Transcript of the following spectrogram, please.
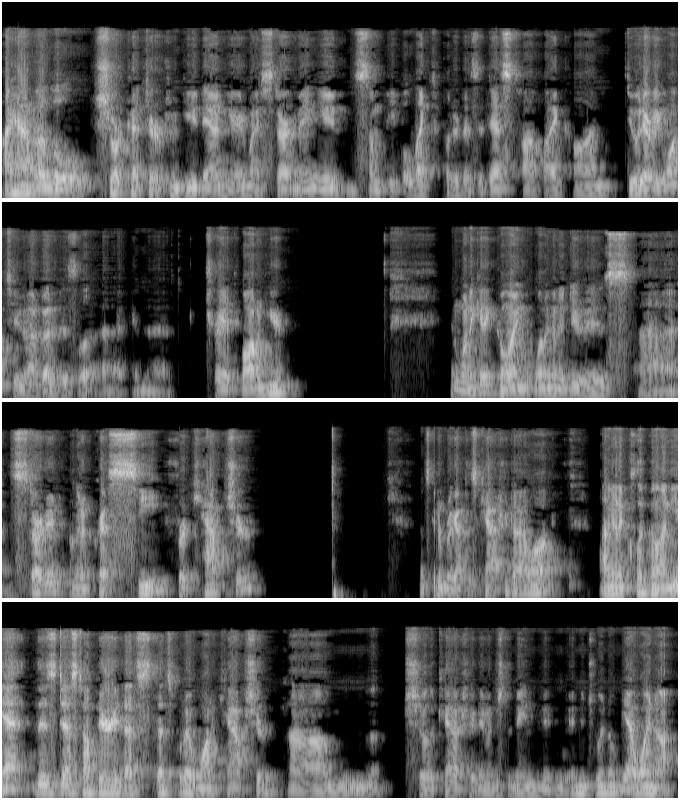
I have a little shortcut to IrfanView down here in my start menu. Some people like to put it as a desktop icon. Do whatever you want to. I've got it as uh, in the tray at the bottom here. And when I get it going, what I'm going to do is uh, start it. I'm going to press C for capture. That's going to bring up this capture dialog. I'm going to click on, yeah, this desktop area, that's that's what I want to capture. Um, show the captured image, the main image window. Yeah, why not?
